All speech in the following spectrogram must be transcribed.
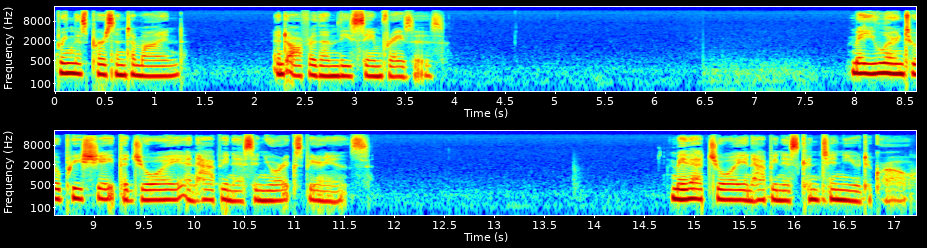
Bring this person to mind and offer them these same phrases. May you learn to appreciate the joy and happiness in your experience. May that joy and happiness continue to grow.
